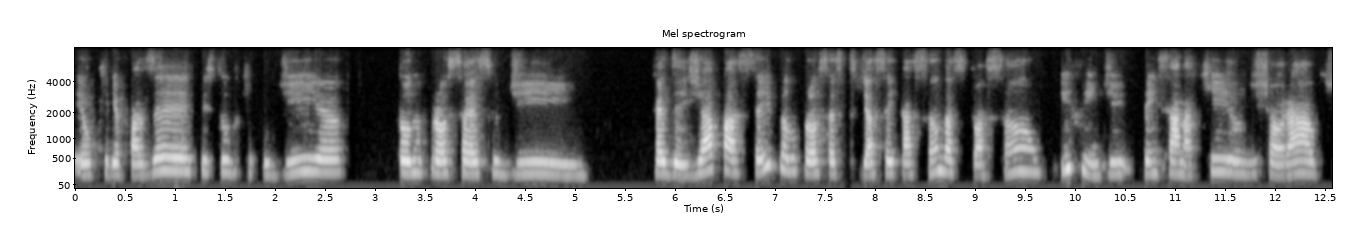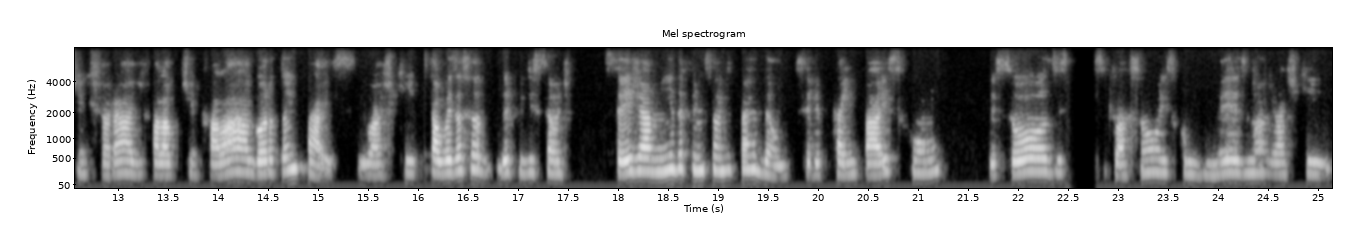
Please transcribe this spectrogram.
eu queria fazer, fiz tudo que podia, estou no processo de Quer dizer, já passei pelo processo de aceitação da situação, enfim, de pensar naquilo, de chorar o que tinha que chorar, de falar o que tinha que falar, agora estou em paz. Eu acho que talvez essa definição de, seja a minha definição de perdão, seria ficar em paz com pessoas situações, comigo mesma. Eu acho que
